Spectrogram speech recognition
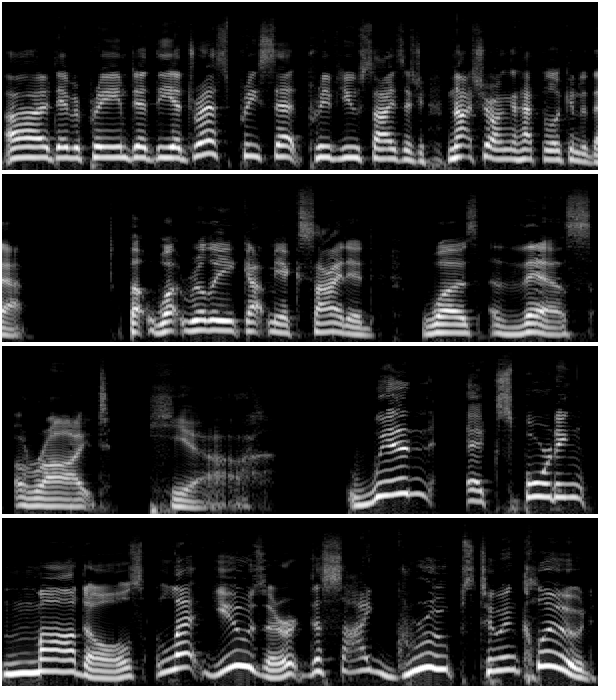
Uh, David Preem did the address preset preview size issue. Not sure. I'm gonna have to look into that. But what really got me excited was this right here. When exporting models, let user decide groups to include.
